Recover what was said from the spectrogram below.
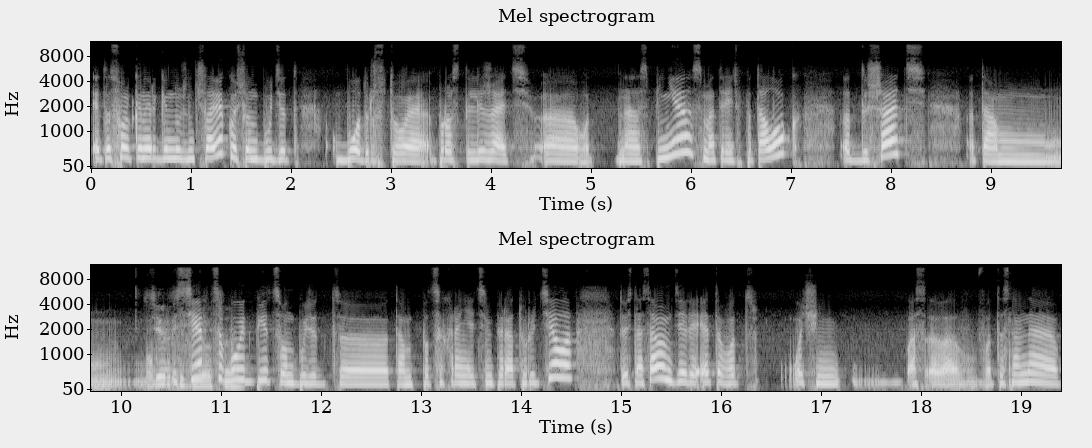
это сколько энергии нужно человеку, если он будет бодрствуя, просто лежать э, вот на спине, смотреть в потолок, дышать, там сердце, сердце будет биться, он будет э, там подсохранять температуру тела. То есть на самом деле это вот очень э, вот основная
